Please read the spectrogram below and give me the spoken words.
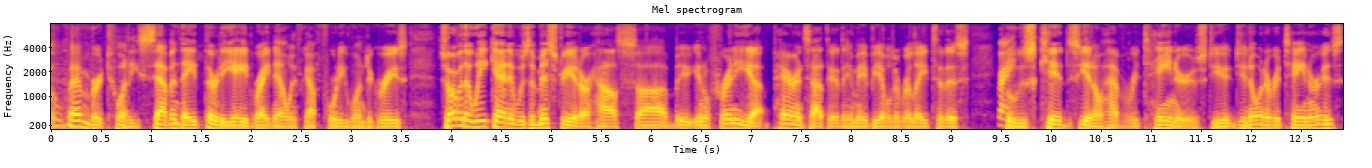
November 27th, 838. Right now we've got 41 degrees. So over the weekend it was a mystery at our house. Uh, you know, for any uh, parents out there, they may be able to relate to this Right. whose kids, you know, have retainers. Do you, do you know what a retainer is?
